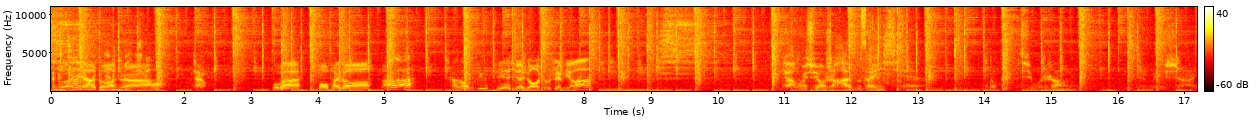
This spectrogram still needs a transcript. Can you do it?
可以啊，周老师。加油！莫白，帮我拍照啊！来来，看看我们这个职业选手什么水平啊！两回去要是还不在一起，你都对不起我让你，也没啥意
